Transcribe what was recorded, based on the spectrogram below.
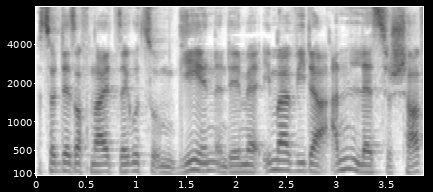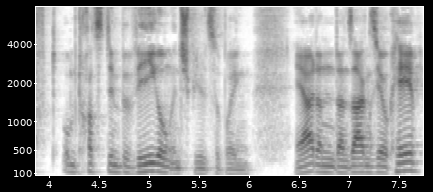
Third Days of Night sehr gut zu umgehen, indem er immer wieder Anlässe schafft, um trotzdem Bewegung ins Spiel zu bringen. Ja, dann, dann sagen sie, okay,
